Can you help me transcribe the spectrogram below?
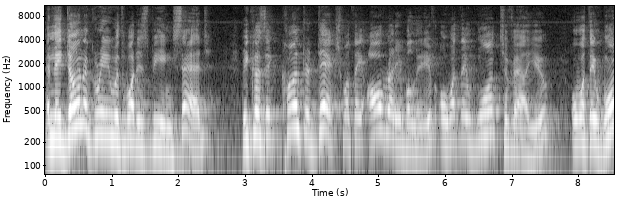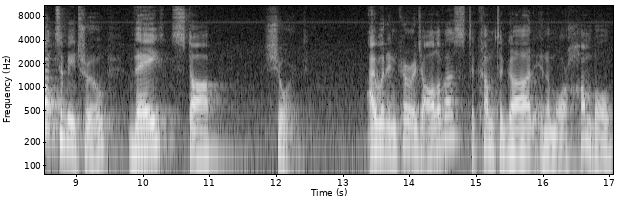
and they don't agree with what is being said, because it contradicts what they already believe or what they want to value or what they want to be true, they stop short. I would encourage all of us to come to God in a more humble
